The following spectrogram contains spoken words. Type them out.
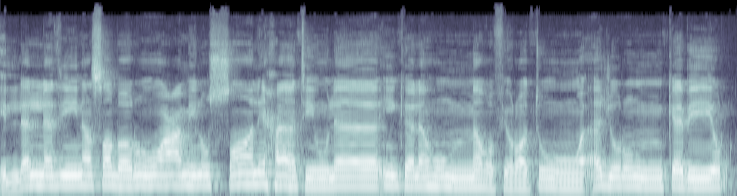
إلا الذين صبروا وعملوا الصالحات أولئك لهم مغفرة وأجر كبير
